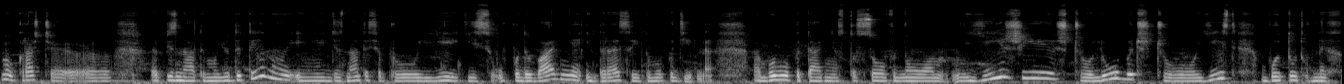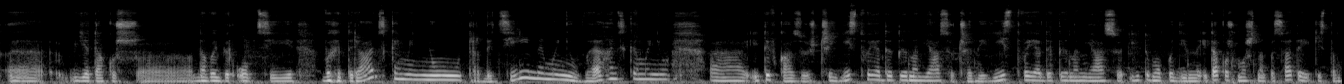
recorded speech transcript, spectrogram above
ну краще е, пізнати мою дитину і дізнатися про її якісь вподобання, інтереси і тому подібне. Е, Було питання стосовно їжі, що любить, що їсть, бо тут в них е, є також на вибір опції вегетаріанське меню, традиційне меню, веганське меню. І ти вказуєш, чи їсть твоя дитина м'ясо, чи не їсть твоя дитина м'ясо і тому подібне. І також можеш написати якісь там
